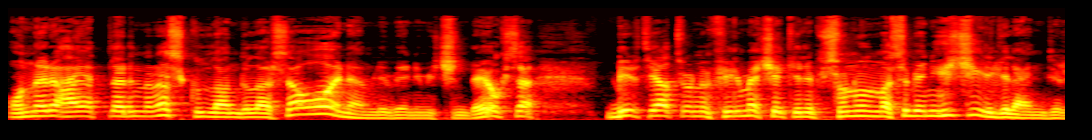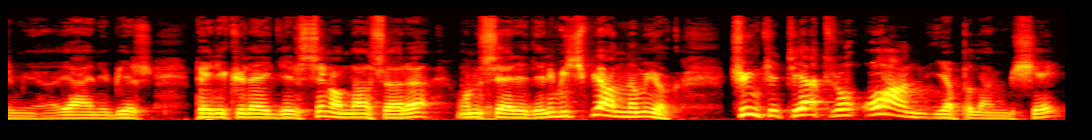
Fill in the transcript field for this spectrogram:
onları hayatlarında nasıl kullandılarsa o önemli benim için de. Yoksa bir tiyatronun filme çekilip sunulması beni hiç ilgilendirmiyor. Yani bir peliküle girsin ondan sonra onu seyredelim hiçbir anlamı yok. Çünkü tiyatro o an yapılan bir şey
